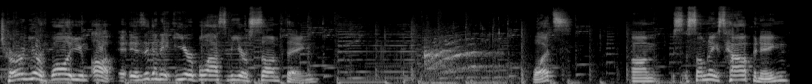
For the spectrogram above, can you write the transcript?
Turn your volume up. Is it gonna ear blast me or something? What? Um, something's happening.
